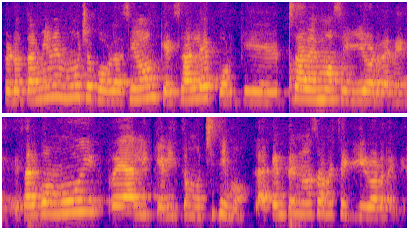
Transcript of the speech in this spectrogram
pero también hay mucha población que sale porque no sabemos seguir órdenes. Es algo muy real y que he visto muchísimo. La gente no sabe seguir órdenes.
